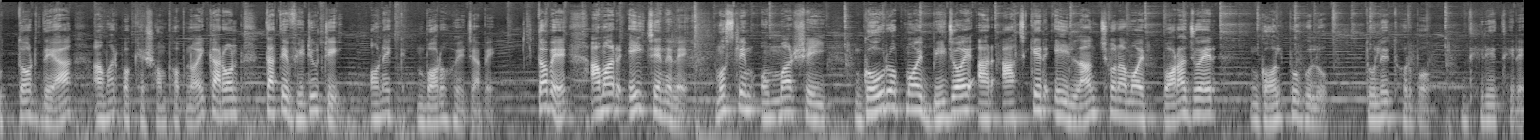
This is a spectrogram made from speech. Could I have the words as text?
উত্তর দেয়া আমার পক্ষে সম্ভব নয়, কারণ তাতে ভিডিওটি অনেক বড় হয়ে যাবে। তবে আমার এই চ্যানেলে মুসলিম উম্মার সেই গৌরবময় বিজয় আর আজকের এই লাঞ্ছনাময় পরাজয়ের গল্পগুলো তুলে ধরব ধীরে ধীরে।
